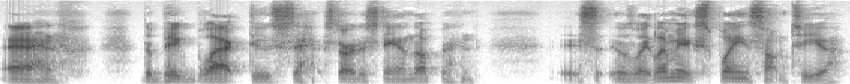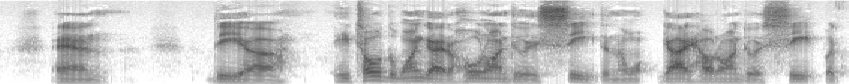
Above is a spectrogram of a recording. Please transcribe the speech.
And the big black dude started to stand up and it was like let me explain something to you. And the uh, he told the one guy to hold on to his seat and the guy held on to his seat but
